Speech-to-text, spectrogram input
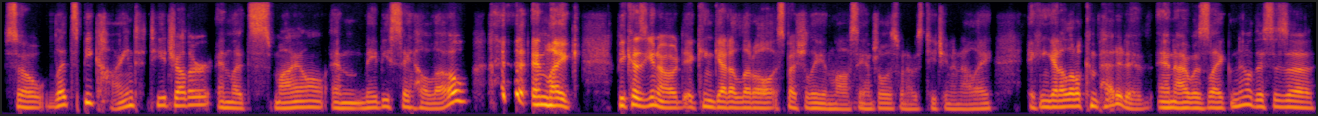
So let's be kind to each other and let's smile and maybe say hello. and like, because, you know, it can get a little, especially in Los Angeles when I was teaching in LA, it can get a little competitive. And I was like, no, this is a,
